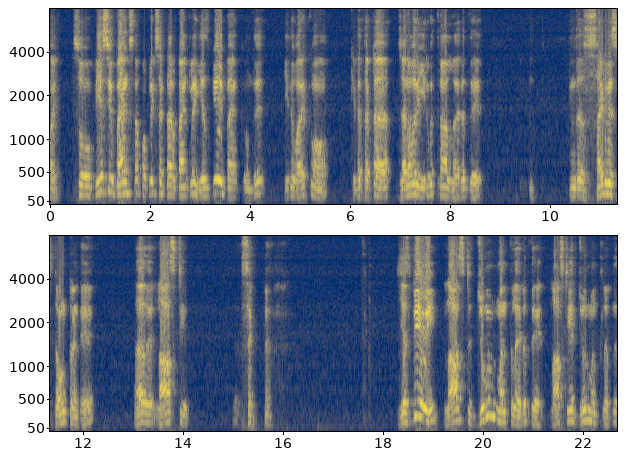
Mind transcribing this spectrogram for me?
ஃபைன் ஸோ பிஎஸ்யூ பேங்க்ஸ்னா பப்ளிக் செக்டார் பேங்க்ல எஸ்பிஐ பேங்க் வந்து இது வரைக்கும் கிட்டத்தட்ட ஜனவரி இருபத்தி நாலுல இருந்து இந்த சைட்வேஸ் டவுன் ட்ரெண்டு அதாவது லாஸ்ட் எஸ்பிஐ லாஸ்ட் ஜூன் மந்த்ல இருந்து லாஸ்ட் இயர் ஜூன் மந்த்ல இருந்து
